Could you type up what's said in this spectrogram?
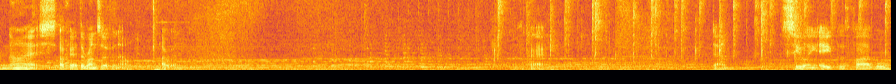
Nice. Okay, the run's over now. I win. Okay. Damn. Ceiling 8 with fireball.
